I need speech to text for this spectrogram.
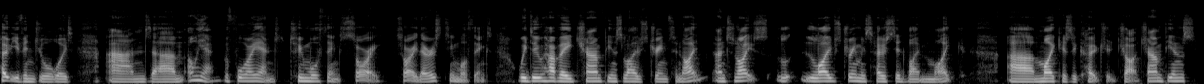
Hope you've enjoyed. And um, oh yeah, before I end, two more things. Sorry, sorry, there is two more things. We do have a champions live stream tonight, and tonight's live stream is hosted by Mike. Uh, Mike is a coach at Chart Champions.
